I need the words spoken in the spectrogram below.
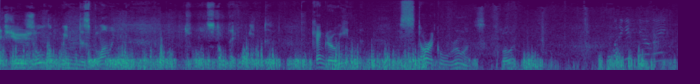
As usual, the wind is blowing. Try and stop that wind. Kangaroo Inn, historical ruins, Floyd. What are you doing?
